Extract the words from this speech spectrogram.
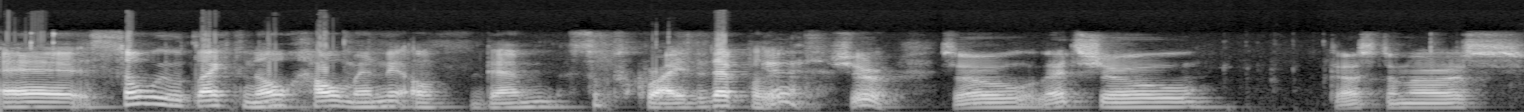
Uh, so we would like to know how many of them subscribe the deposit. Yeah, sure. So let's show customers,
